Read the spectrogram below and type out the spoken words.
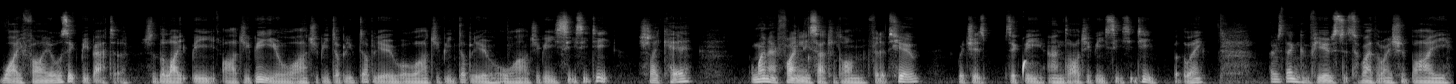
Wi-Fi or Zigbee better? Should the light be RGB or RGBWW or RGBW or RGB-CCT? Should I care? And when I finally settled on Philips Hue, which is Zigbee and RGB-CCT, by the way, I was then confused as to whether I should buy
